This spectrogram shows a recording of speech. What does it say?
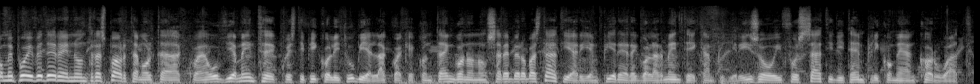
Come puoi vedere non trasporta molta acqua. Ovviamente questi piccoli tubi e l'acqua che contengono non sarebbero bastati a riempire regolarmente i campi di riso o i fossati di templi come Angkor Wat.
